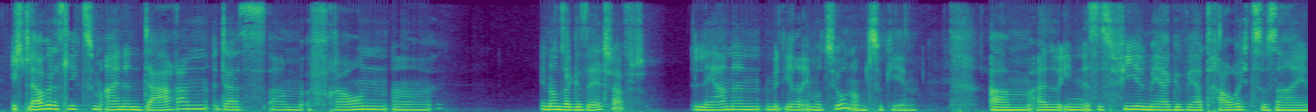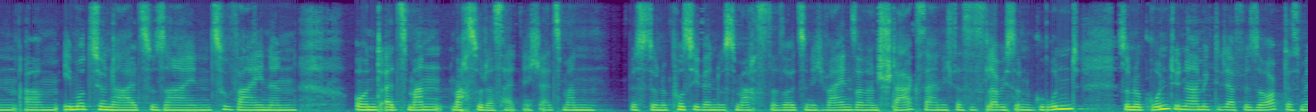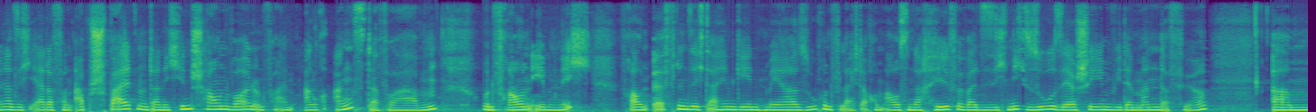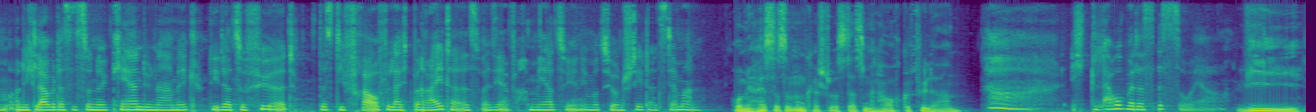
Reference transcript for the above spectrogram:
Ich glaube, das liegt zum einen daran, dass ähm, Frauen äh, in unserer Gesellschaft lernen, mit ihren Emotionen umzugehen. Ähm, also ihnen ist es viel mehr gewährt, traurig zu sein, ähm, emotional zu sein, zu weinen. Und als Mann machst du das halt nicht. Als Mann bist du eine Pussy, wenn du es machst. Da sollst du nicht weinen, sondern stark sein. Das ist, glaube ich, so, ein Grund, so eine Grunddynamik, die dafür sorgt, dass Männer sich eher davon abspalten und da nicht hinschauen wollen und vor allem auch Angst davor haben und Frauen eben nicht. Frauen öffnen sich dahingehend mehr, suchen vielleicht auch im Außen nach Hilfe, weil sie sich nicht so sehr schämen wie der Mann dafür. Ähm, und ich glaube, das ist so eine Kerndynamik, die dazu führt, dass die Frau vielleicht bereiter ist, weil sie einfach mehr zu ihren Emotionen steht als der Mann. Romy, heißt das im Umkehrschluss, dass Männer auch Gefühle haben? Ich glaube, das ist so, ja. Wie?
